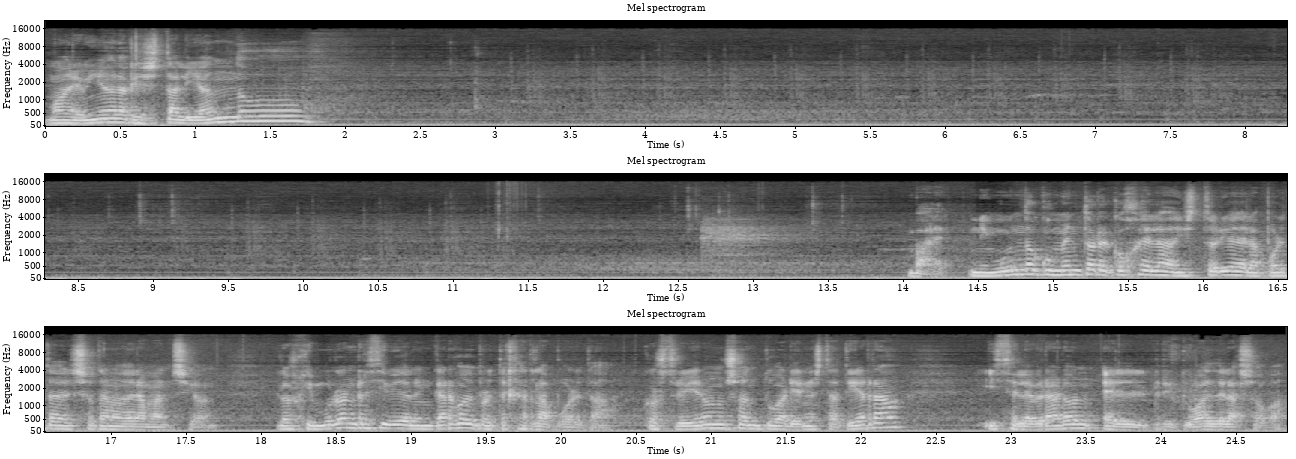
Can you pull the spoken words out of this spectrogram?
Madre mía, la que se está liando. Vale, ningún documento recoge la historia de la puerta del sótano de la mansión. Los Jimuro han recibido el encargo de proteger la puerta. Construyeron un santuario en esta tierra y celebraron el ritual de la soga.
